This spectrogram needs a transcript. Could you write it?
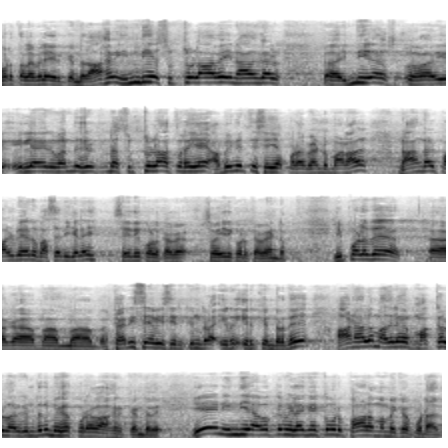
பொறுத்தளவில் இருக்கின்றது. ஆகவே இந்திய சுற்றுலாவை நாங்கள் இந்திய இல்லை வந்துகின்ற சுற்றுலாத்துறையை அபிவிருத்தி செய்யப்பட வேண்டுமானால் நாங்கள் பல்வேறு வசதிகளை செய்து கொடுக்க செய்து கொடுக்க வேண்டும். இப்பொழுது ஃபெரி சர்வீஸ் இருக்கின்ற இரு- இருக்கின்றது. ஆனாலும் அதில் மக்கள் வருகின்றது மிக குறைவாக இருக்கின்றது. ஏன் இந்தியாவுக்கும் இலங்கைக்கும் ஒரு பாலம் அமைக்கக்கூடாது?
